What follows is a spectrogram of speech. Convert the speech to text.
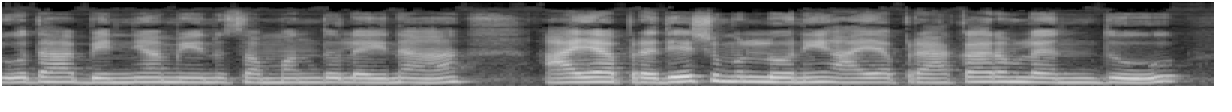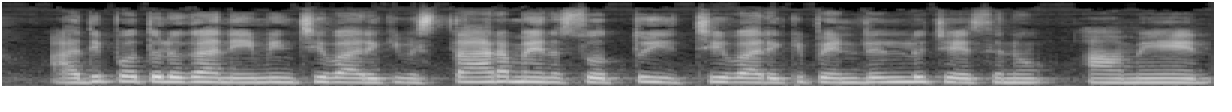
యూదా బెన్యామీను సంబంధులైన ఆయా ప్రదేశముల్లోని ఆయా ప్రాకారములందు అధిపతులుగా నియమించి వారికి విస్తారమైన సొత్తు ఇచ్చి వారికి పెండ్లిళ్ళు చేసెను. ఆమెన్.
